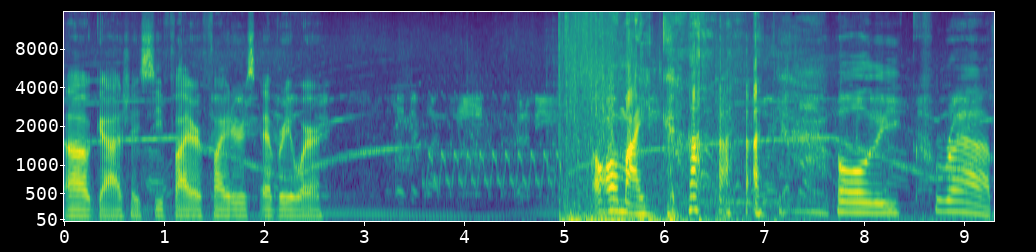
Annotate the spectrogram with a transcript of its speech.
Oh gosh, I see firefighters everywhere. Oh my god! Holy crap!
